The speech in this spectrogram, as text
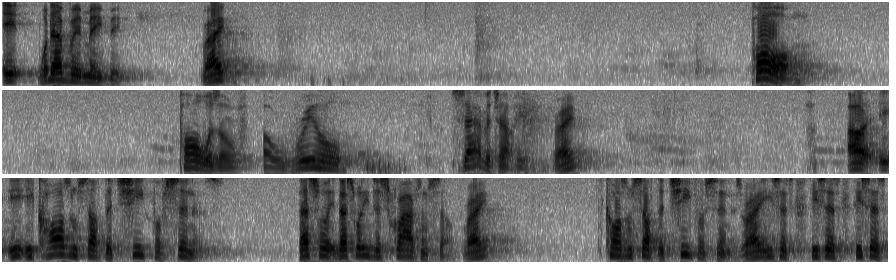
it, whatever it may be, right? Paul, Paul was a, a real savage out here, right? Uh, he, he calls himself the chief of sinners. That's what, that's what he describes himself, right? He calls himself the chief of sinners, right? He says, he says, he says,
